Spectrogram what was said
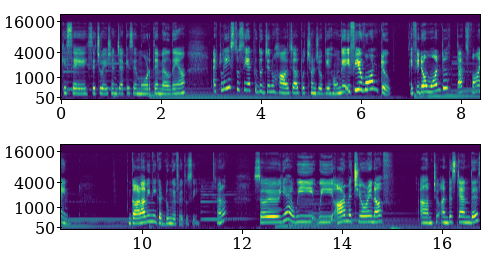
ਕਿਸੇ ਸਿਚੁਏਸ਼ਨ ਜਾਂ ਕਿਸੇ ਮੋੜ ਤੇ ਮਿਲਦੇ ਆ ਐਟ ਲੀਸਟ ਤੁਸੀਂ ਇੱਕ ਦੂਜੇ ਨੂੰ ਹਾਲ ਚਾਲ ਪੁੱਛਣ ਜੋਗੇ ਹੋਵੋਗੇ। If you want to if you don't want to that's fine ਗਾਲਾਂ ਵੀ ਨਹੀਂ ਕੱਢੂਗੇ ਫਿਰ ਤੁਸੀਂ, ਹੈਨਾ? So yeah we we are mature enough um to understand this.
